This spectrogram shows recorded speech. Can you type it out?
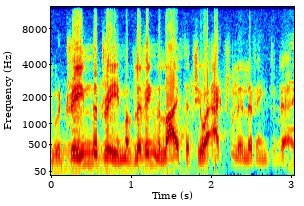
You would dream the dream of living the life that you are actually living today.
